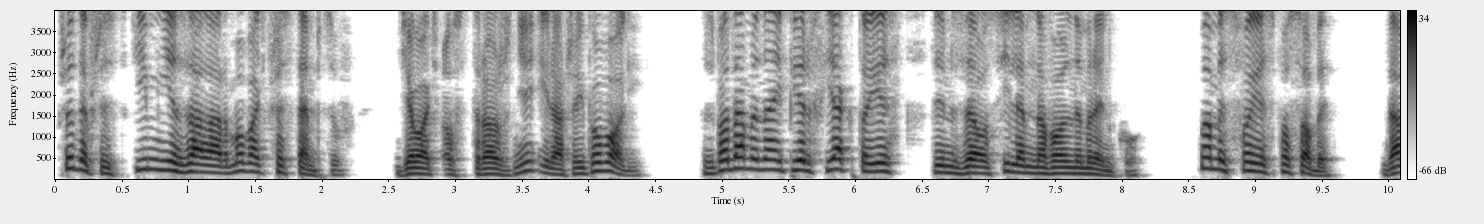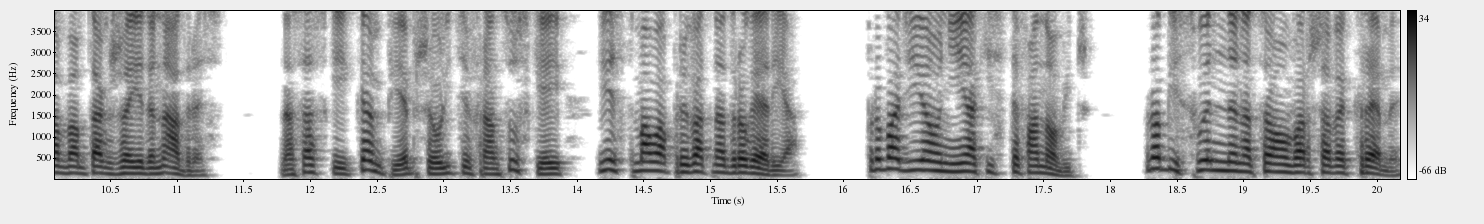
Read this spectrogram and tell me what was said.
Przede wszystkim nie zaalarmować przestępców, działać ostrożnie i raczej powoli. Zbadamy najpierw, jak to jest z tym zeosilem na wolnym rynku. Mamy swoje sposoby. Dam wam także jeden adres. Na Saskiej Kępie przy ulicy Francuskiej jest mała prywatna drogeria. Prowadzi ją niejaki Stefanowicz. Robi słynne na całą Warszawę kremy.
